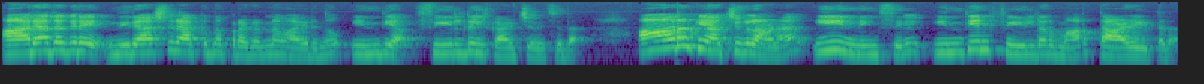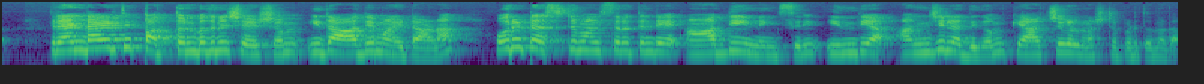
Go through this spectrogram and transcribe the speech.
ആരാധകരെ നിരാശരാക്കുന്ന പ്രകടനമായിരുന്നു ഇന്ത്യ ഫീൽഡിൽ കാഴ്ചവെച്ചത്. ആറ് ക്യാച്ചുകളാണ് ഈ ഇന്നിംഗ്സിൽ ഇന്ത്യൻ ഫീൽഡർമാർ താഴെയിട്ടത്. രണ്ടായിരത്തി പത്തൊൻപതിന് ശേഷം ഇതാദ്യമായിട്ടാണ് ഒരു ടെസ്റ്റ് മത്സരത്തിന്റെ ആദ്യ ഇന്നിംഗ്സിൽ ഇന്ത്യ അഞ്ചിലധികം ക്യാച്ചുകൾ നഷ്ടപ്പെടുത്തുന്നത്.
